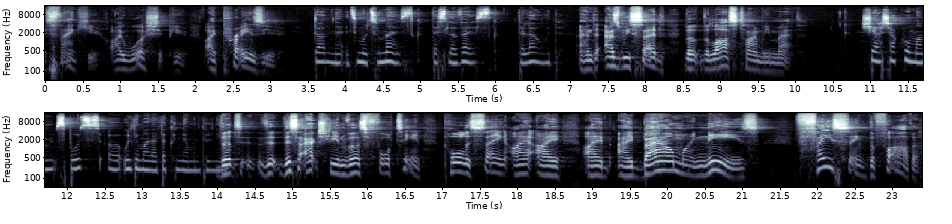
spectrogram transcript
I thank you. I worship you. I praise you. Doamne, îți mulțumesc, te slăvesc, te laud. And as we said the, the last time we met, Și așa cum am spus uh, ultima dată când ne-am întâlnit, that, that this actually in verse 14, Paul is saying, I, I, I, I bow my knees facing the Father.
